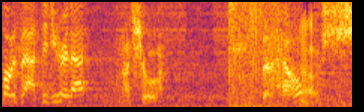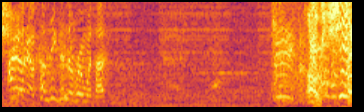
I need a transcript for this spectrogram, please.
What was that? Did you hear that? Not sure. The hell? Oh shit. I don't know. Something's in the room with us. Oh shit!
